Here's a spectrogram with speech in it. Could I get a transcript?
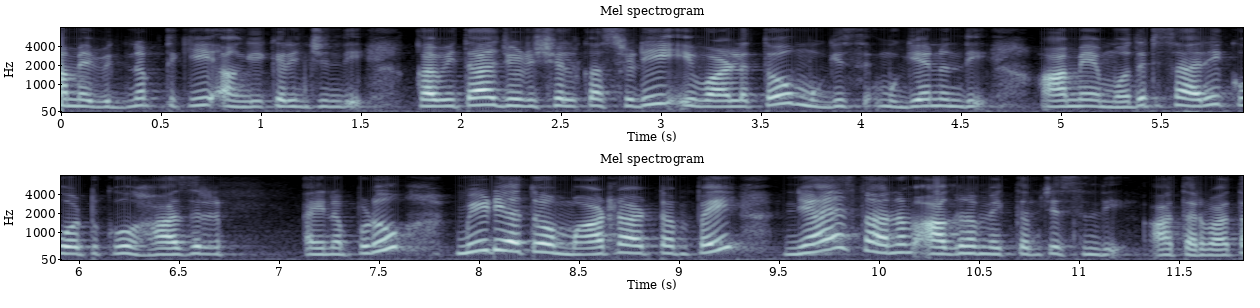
ఆమె విజ్ఞప్తికి అంగీకరించింది. కవిత జ్యుడిషియల్ కస్టడీ ఇవాళ్ళతో ముగిసి ముగియనుంది. ఆమె మొదటిసారి కోర్టుకు హాజరు అయినప్పుడు మీడియాతో మాట్లాడటంపై న్యాయస్థానం ఆగ్రహం వ్యక్తం చేసింది. ఆ తర్వాత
